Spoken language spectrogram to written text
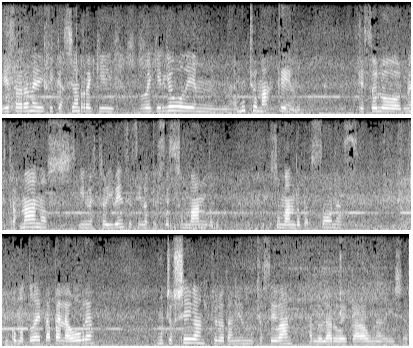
Y esa gran edificación requirió de mucho más que, que solo nuestras manos y nuestra vivencia, sino que fue sumando, sumando personas. Y como toda etapa en la obra, muchos llegan, pero también muchos se van a lo largo de cada una de ellas.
